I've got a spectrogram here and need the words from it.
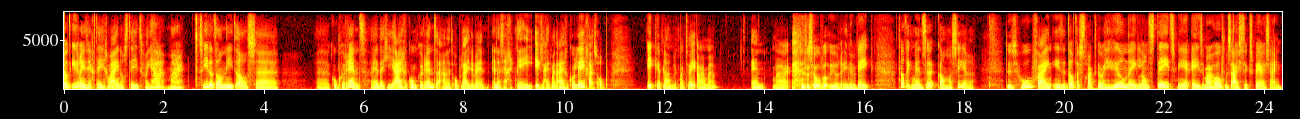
Want iedereen zegt tegen mij nog steeds van, ja, maar zie je dat dan niet als... Uh, uh, concurrent. Hè? Dat je je eigen concurrenten aan het opleiden bent. En dan zeg ik nee, ik leid mijn eigen collega's op. Ik heb namelijk maar twee armen en maar zoveel uren in een week dat ik mensen kan masseren. Dus hoe fijn is het dat er straks door heel Nederland steeds meer ASMR hoofdmassages experts zijn.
